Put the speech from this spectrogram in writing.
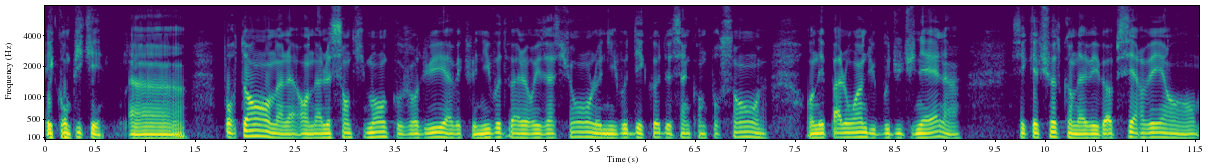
est compliqué. Euh, pourtant, on a, on a le sentiment qu'aujourd'hui, avec le niveau de valorisation, le niveau de décode de 50%, euh, on n'est pas loin du bout du tunnel. C'est quelque chose qu'on avait observé en,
